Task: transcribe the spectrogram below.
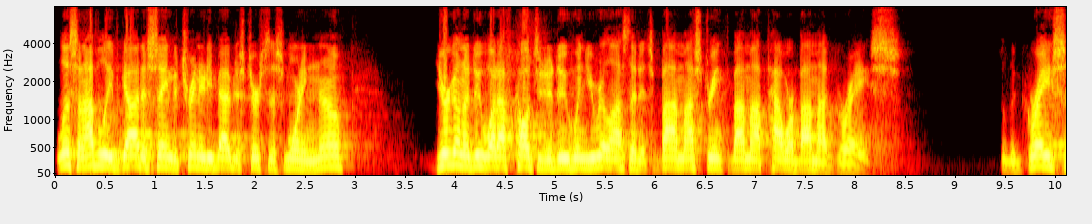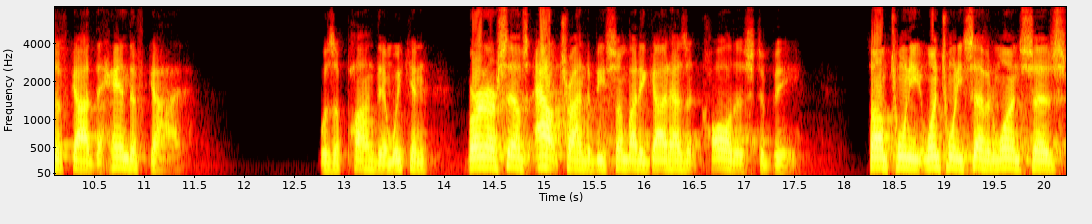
Listen, I believe God is saying to Trinity Baptist Church this morning, no, you're going to do what I've called you to do when you realize that it's by my strength, by my power, by my grace. So the grace of God, the hand of God, was upon them. We can burn ourselves out trying to be somebody God hasn't called us to be. Psalm 20, 127 1 says,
